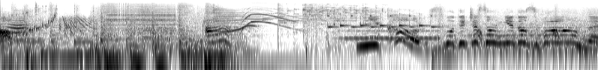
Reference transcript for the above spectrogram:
Co, papa! Nicole, słodycze są niedozwolone.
